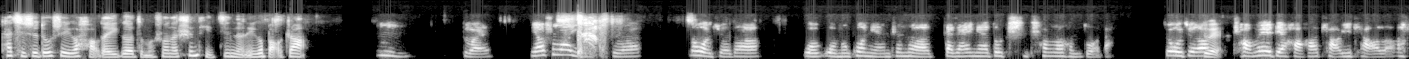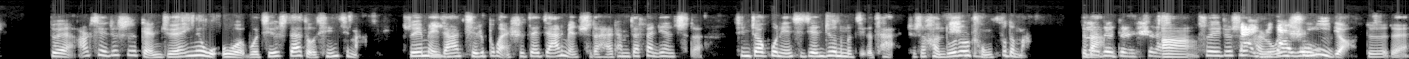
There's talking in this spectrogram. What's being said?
它其实都是一个好的一个怎么说呢，身体机能的一个保障。嗯，对。你要说到饮食，那我觉得我我们过年真的大家应该都吃撑了很多吧？就我觉得肠胃得好好调一调了。对，而且就是感觉，因为我我我其实是在走亲戚嘛，所以每家其实不管是在家里面吃的，还是他们在饭店吃的。你知道过年期间就那么几个菜，就是很多都是重复的嘛，对吧？对对是的。啊，所以就是很容易吃腻掉。对对对。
